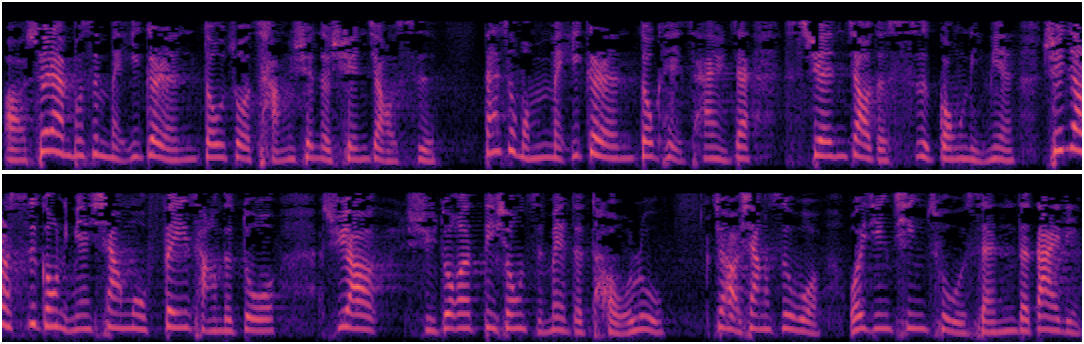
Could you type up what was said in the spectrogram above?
啊虽然不是每一个人都做长宣的宣教士。但是我们每一个人都可以参与在宣教的事工里面，宣教的事工里面项目非常的多，需要许多弟兄姊妹的投入。就好像是我，我已经清楚神的带领，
